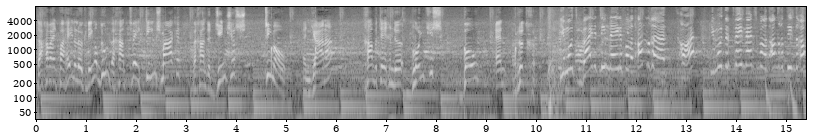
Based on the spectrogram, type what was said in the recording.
Daar gaan wij een paar hele leuke dingen op doen. We gaan twee teams maken. We gaan de Gingers, Timo en Jana, gaan we tegen de Blondjes, Bo en Rutger. Je moet beide teamleden van het andere... Oh, je moet de twee mensen van het andere team eraf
